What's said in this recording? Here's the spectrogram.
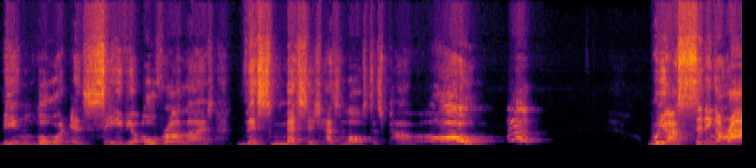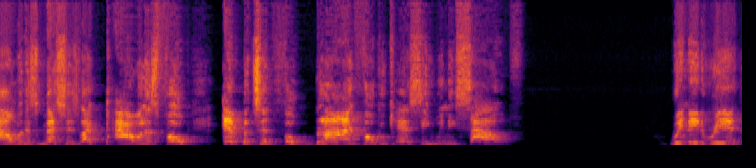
being Lord and Savior over our lives, this message has lost its power. Oh, we are sitting around with this message like powerless folk, impotent folk, blind folk who can't see. We need salve. We need re-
